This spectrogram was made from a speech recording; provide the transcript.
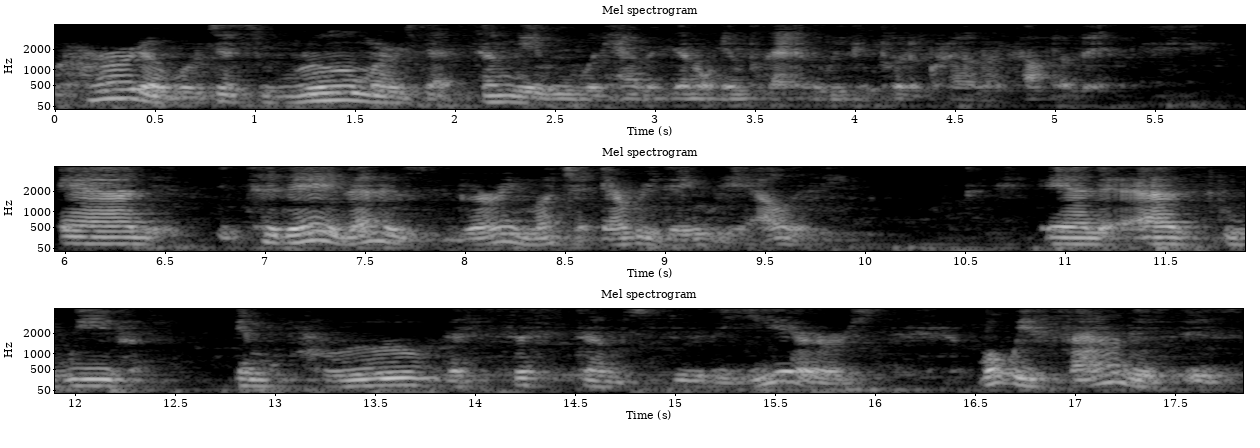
heard of were just rumors that someday we would have a dental implant and we could put a crown on top of it. And today, that is very much an everyday reality. And as we've improved the systems through the years, what we found is, is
